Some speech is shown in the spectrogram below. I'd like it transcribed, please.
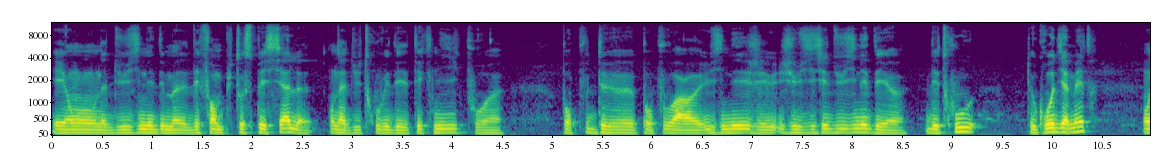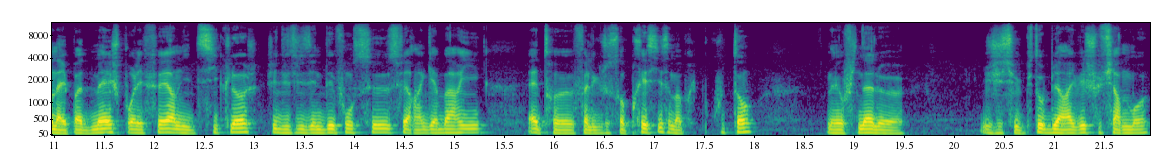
et on a dû usiner des, formes plutôt spéciales. On a dû trouver des techniques pour, pour, pour pouvoir usiner. J'ai dû usiner des, des trous de gros diamètre on n'avait pas de mèche pour les faire, ni de cycloche. J'ai dû utiliser une défonceuse, faire un gabarit. Être, euh, fallait que je sois précis, ça m'a pris beaucoup de temps. Mais au final, euh, j'y suis plutôt bien arrivé, je suis fier de moi,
